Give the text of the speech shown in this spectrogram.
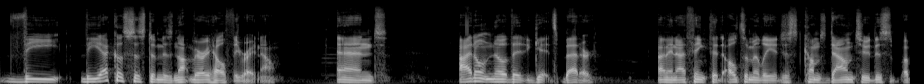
The the ecosystem is not very healthy right now. And I don't know that it gets better. I mean, I think that ultimately it just comes down to this is a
